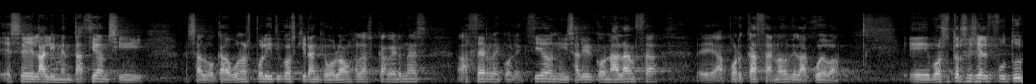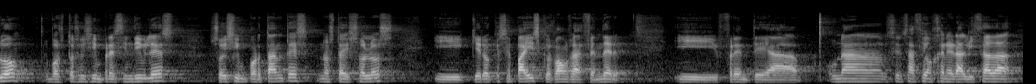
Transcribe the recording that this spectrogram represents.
es la alimentación, si, salvo que algunos políticos quieran que volvamos a las cavernas a hacer recolección y salir con una lanza eh, a por caza ¿no? de la cueva. Eh, vosotros sois el futuro, vosotros sois imprescindibles, sois importantes, no estáis solos y quiero que sepáis que os vamos a defender. Y frente a una sensación generalizada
